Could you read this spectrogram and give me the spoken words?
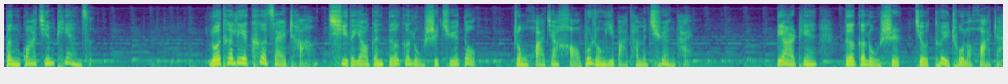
笨瓜兼骗子。罗特列克在场，气得要跟德格鲁士决斗，众画家好不容易把他们劝开。第二天，德格鲁士就退出了画展。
